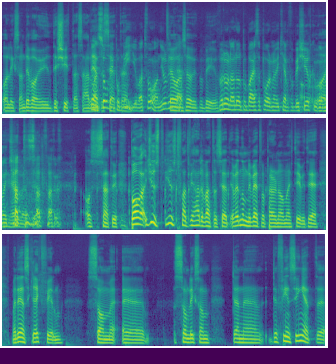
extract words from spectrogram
och liksom, det var ju the shit alltså. Hade man Den inte såg vi sett på den. bio va? Tvåan, gjorde vi Tvåan inte det? såg vi på bio. Vadå när du höll på att bajsa på den när vi hem förbi kyrkogården? När katten satt där. Och så satt vi, bara just, just för att vi hade varit och sett, jag vet inte om ni vet vad Paranormal Activity är, men det är en skräckfilm som, eh, som liksom, den, eh, det finns inget eh,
